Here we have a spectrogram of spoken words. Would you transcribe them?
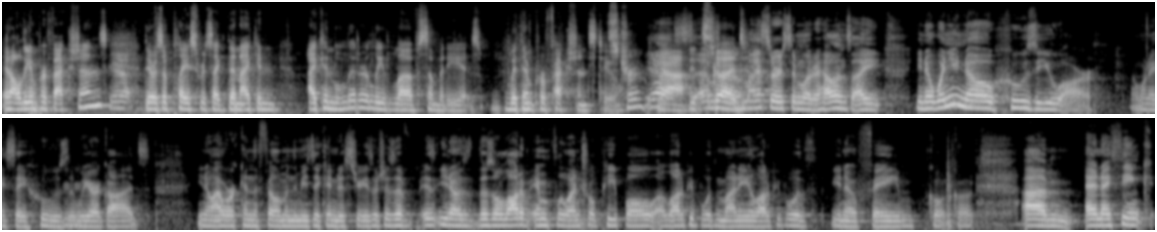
and all the imperfections, yeah. there's a place where it's like then I can I can literally love somebody as, with imperfections too. It's true. Yes. Yeah, it's good. My story is similar to Helen's. I, you know, when you know whose you are, and when I say whose, mm-hmm. we are God's. You know, I work in the film and the music industries, which is a, is, you know, there's a lot of influential people, a lot of people with money, a lot of people with, you know, fame, quote unquote. Um, and I think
